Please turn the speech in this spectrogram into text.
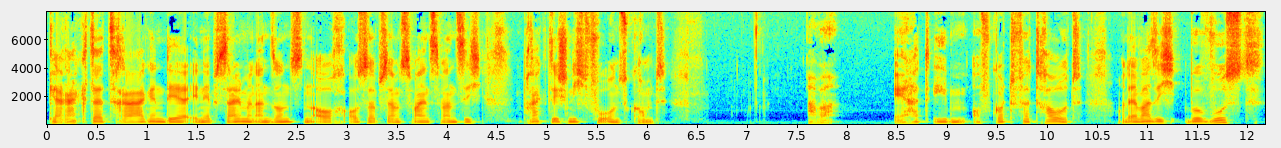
Charakter tragen, der in den Psalmen ansonsten auch außer Psalm 22 praktisch nicht vor uns kommt. Aber er hat eben auf Gott vertraut und er war sich bewusst,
